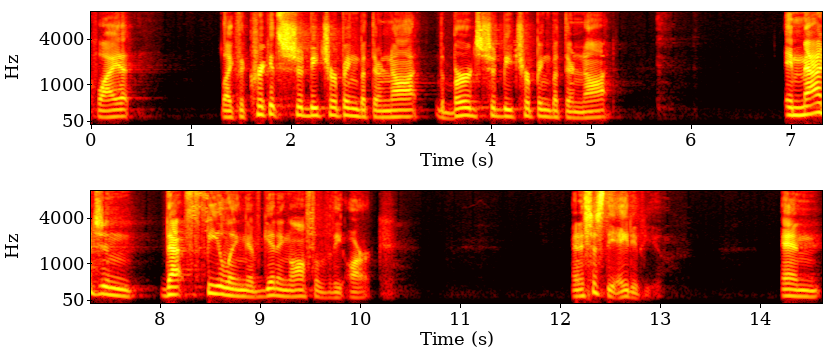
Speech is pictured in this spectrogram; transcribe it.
quiet? Like the crickets should be chirping, but they're not. The birds should be chirping, but they're not. Imagine that feeling of getting off of the ark. And it's just the eight of you. And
